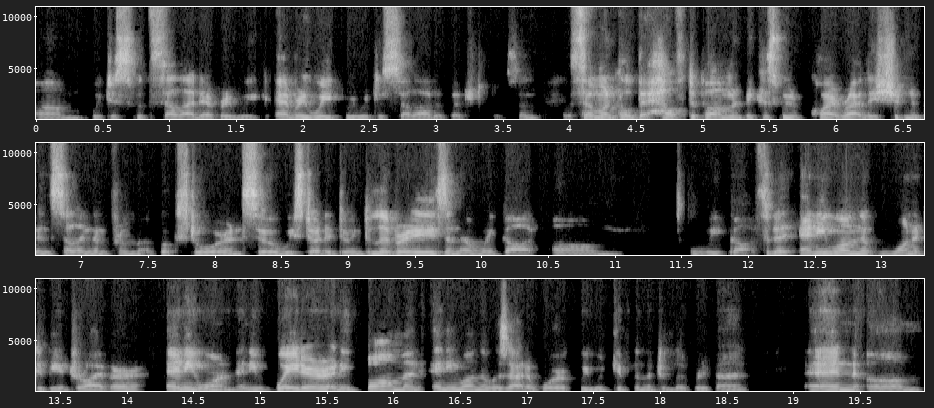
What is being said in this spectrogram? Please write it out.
Um, we just would sell out every week. Every week, we would just sell out of vegetables. And someone called the health department because we quite rightly shouldn't have been selling them from a bookstore. And so we started doing deliveries, and then we got um, we got so that anyone that wanted to be a driver, anyone, any waiter, any barman, anyone that was out of work, we would give them a delivery van, and um,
